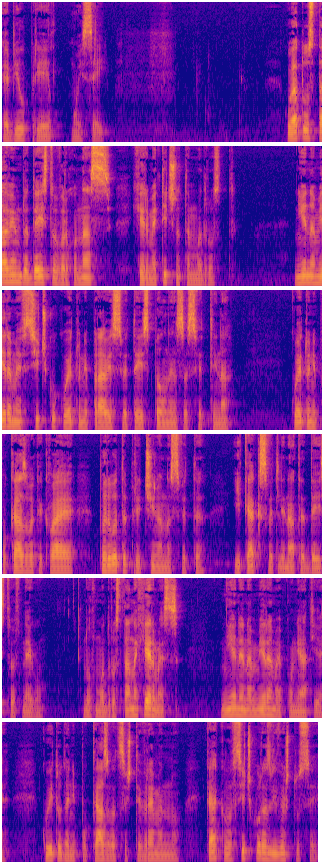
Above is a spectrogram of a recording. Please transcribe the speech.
е бил приел Моисей. Когато оставим да действа върху нас херметичната мъдрост, ние намираме всичко, което ни прави света изпълнен със светлина, което ни показва каква е първата причина на света и как светлината действа в него. Но в мъдростта на Хермес ние не намираме понятия, които да ни показват същевременно как във всичко развиващо се,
